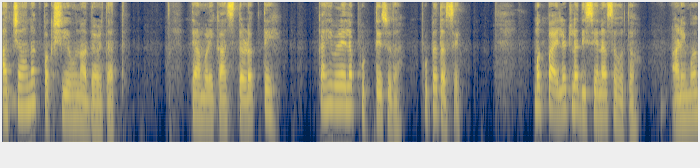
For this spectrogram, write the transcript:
अचानक पक्षी येऊन आदळतात. त्यामुळे काच तडकते. काही वेळेला फुटते सुद्धा. फुटत असे. मग पायलटला दिसेनासं होतं. आणि मग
